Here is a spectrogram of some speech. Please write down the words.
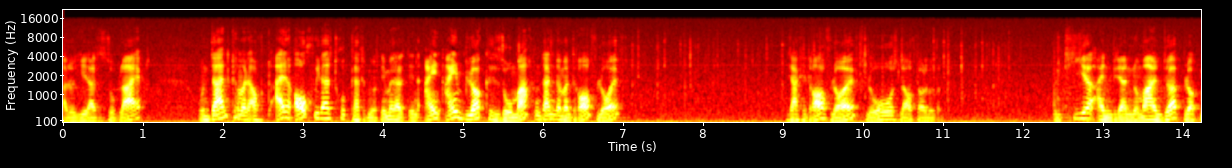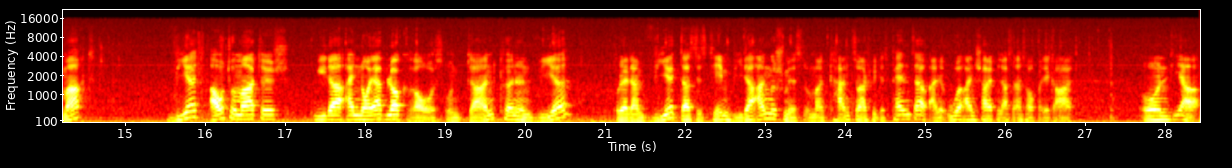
also hier, dass es so bleibt. Und dann kann man auch, auch wieder als Druckplatte benutzen, indem man das in ein, ein Block so macht und dann, wenn man drauf läuft, ich sag hier drauf läuft, los, lauf, lauf, lauf. Und hier einen wieder einen normalen Dirt-Block macht, wird automatisch wieder ein neuer Block raus. Und dann können wir, oder dann wird das System wieder angeschmissen. Und man kann zum Beispiel Dispenser, eine Uhr einschalten lassen, ist auch egal. Und ja,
